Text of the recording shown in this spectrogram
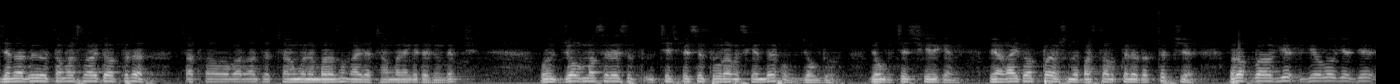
жана бирөө тамашалап айтып атты эле чаткалга барганча чаң менен барасың кайра чаң менен кетесиң депчи бул жол маселеси чечпесе туура эмес экен да бул жолду жолду чечиш керек экен бияка айтып атпайбы ушундай башталып келатат депчи бирок баягы ге- геология же-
